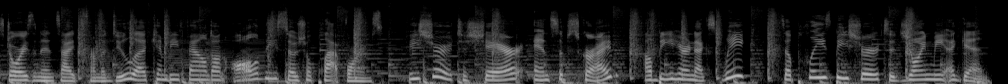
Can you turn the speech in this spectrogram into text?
Stories and Insights from a Doula can be found on all of these social platforms. Be sure to share and subscribe. I'll be here next week, so please be sure to join me again.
